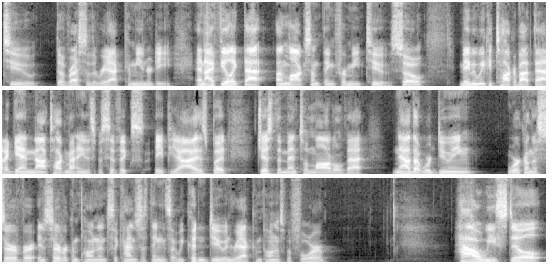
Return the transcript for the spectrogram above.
to the rest of the react community? And i feel like that unlocks something for me too. So maybe we could talk about that. Again not talking about any of the specifics apis but just the mental model that now that we're doing work on the server and server components, the kinds of things that we couldn't do in React components before, how we still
